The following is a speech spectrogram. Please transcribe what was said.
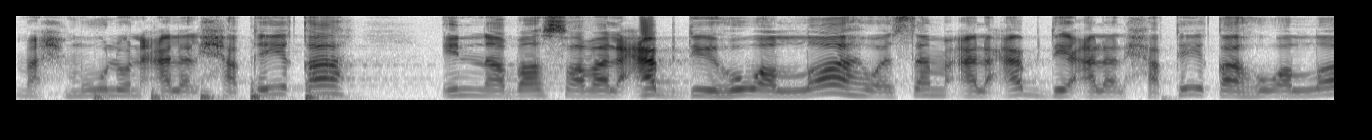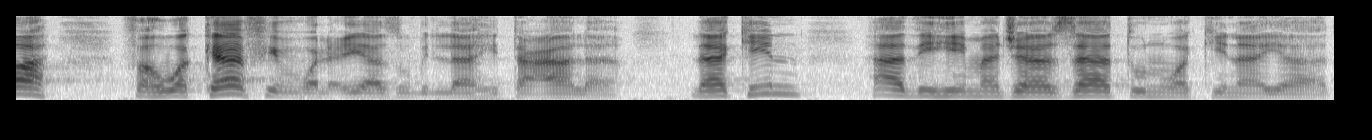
محمول على الحقيقة إن بصر العبد هو الله وسمع العبد على الحقيقة هو الله فهو كافر والعياذ بالله تعالى. لكن هذه مجازات وكنايات.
